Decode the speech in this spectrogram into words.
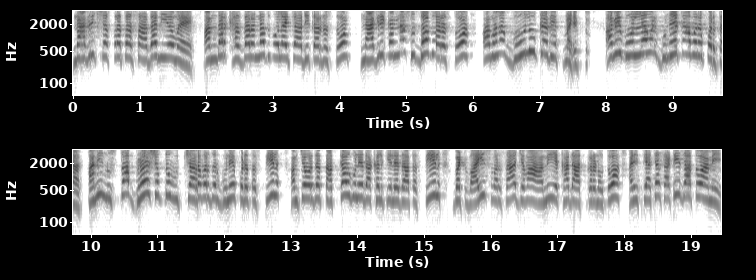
नागरिक शास्त्राचा साधा नियम आहे. आमदार खासदारांनाच बोलायचा अधिकार नसतो. नागरिकांना सुद्धा असतो. आम्हाला बोलू का देत नाहीत? आम्ही बोलल्यावर गुन्हे का बरं पडतात? आम्ही नुसता भ्र शब्द उच्चारावर जर गुन्हे पडत असतील आमच्यावर जर तात्काळ गुन्हे दाखल केले जात असतील बट वाईस वर्षा जेव्हा आम्ही एखादा आत्करण होतो आणि त्याच्यासाठी जातो आम्ही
